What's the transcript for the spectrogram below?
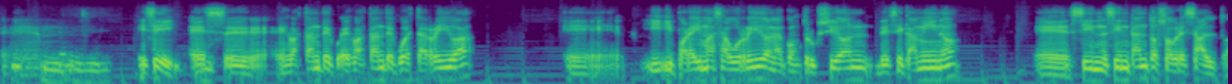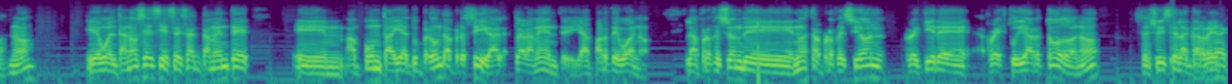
Eh, y sí, es, eh, es, bastante, es bastante cuesta arriba y, por ahí más aburrido en la construcción de ese camino, sin, sin tantos sobresaltos, ¿no? Y de vuelta, no sé si es exactamente, apunta ahí a tu pregunta, pero sí, claramente. Y aparte, bueno, la profesión de, nuestra profesión requiere reestudiar todo, ¿no? O sea, yo hice la carrera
